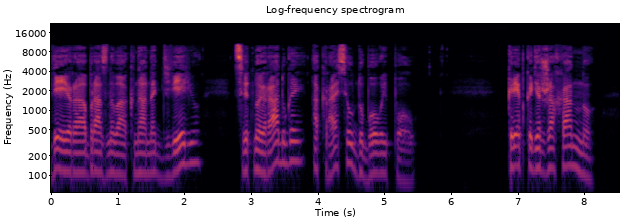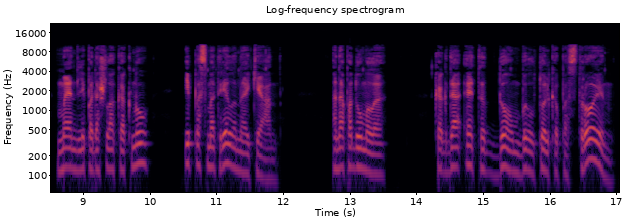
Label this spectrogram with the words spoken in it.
веерообразного окна над дверью, цветной радугой окрасил дубовый пол. Крепко держа Ханну, Мэнли подошла к окну и посмотрела на океан. Она подумала, когда этот дом был только построен,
